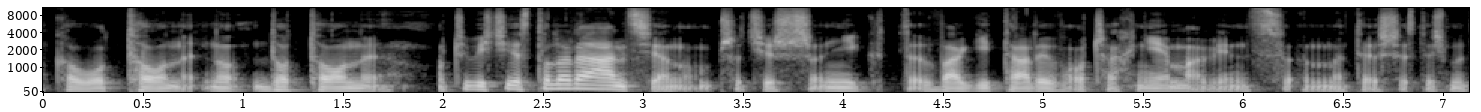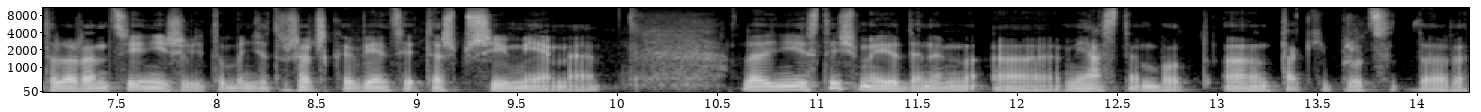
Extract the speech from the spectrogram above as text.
około tony, no do tony. Oczywiście jest tolerancja, no przecież nikt wagi tary w oczach nie ma, więc my też jesteśmy tolerancyjni. Jeżeli to będzie troszeczkę więcej, też przyjmiemy. Ale nie jesteśmy jedynym e, miastem, bo e, taki proceder,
